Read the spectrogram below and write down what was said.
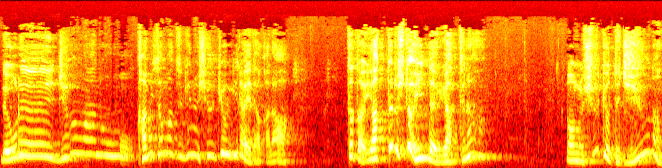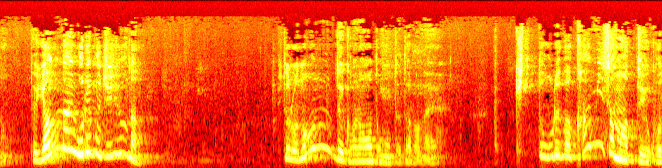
で俺自分はあの神様好きの宗教嫌いだからただやってる人はいいんだよ。やってな。あの宗教って自由なの。やんない俺も自由なの。そしたらなんでかなと思ってたらねきっと俺が神様っていう言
